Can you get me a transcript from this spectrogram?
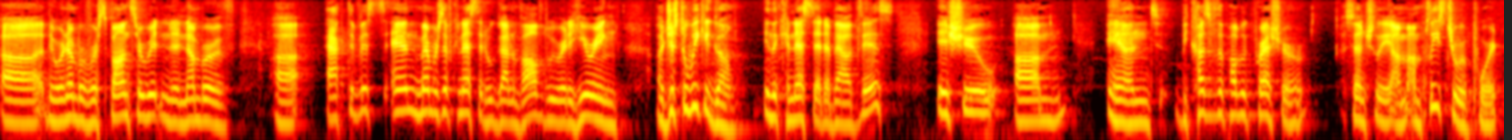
uh, there were a number of responses written, a number of uh, activists and members of Knesset who got involved. We were at a hearing uh, just a week ago in the Knesset about this issue. Um, and because of the public pressure, essentially, I'm, I'm pleased to report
